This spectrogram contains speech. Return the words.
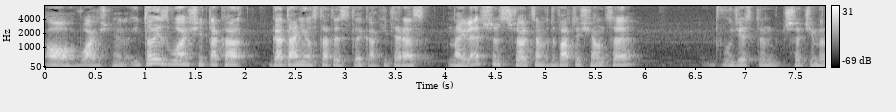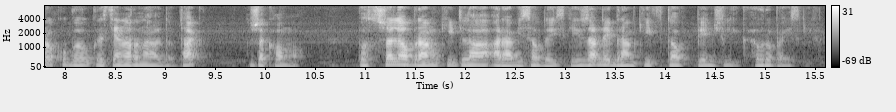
o, właśnie. No I to jest właśnie taka gadanie o statystykach. I teraz najlepszym strzelcem w 2023 roku był Cristiano Ronaldo, tak? Rzekomo. Bo strzelał bramki dla Arabii Saudyjskiej. Żadnej bramki w top 5 lig europejskich.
